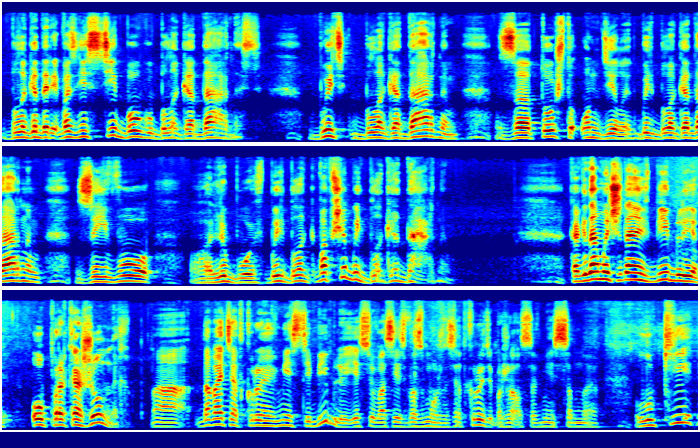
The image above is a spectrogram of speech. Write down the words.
Благодари, вознести Богу благодарность быть благодарным за то, что Он делает, быть благодарным за Его э, любовь, быть благ... вообще быть благодарным. Когда мы читаем в Библии о прокаженных, а, давайте откроем вместе Библию, если у вас есть возможность, откройте, пожалуйста, вместе со мной. Луки,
